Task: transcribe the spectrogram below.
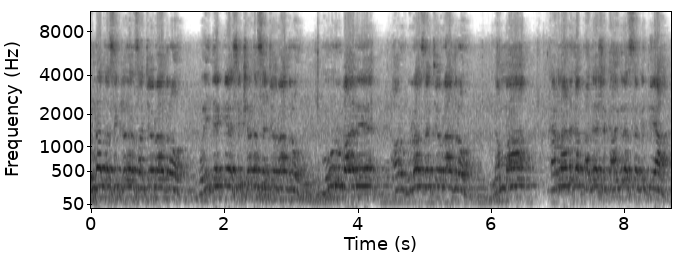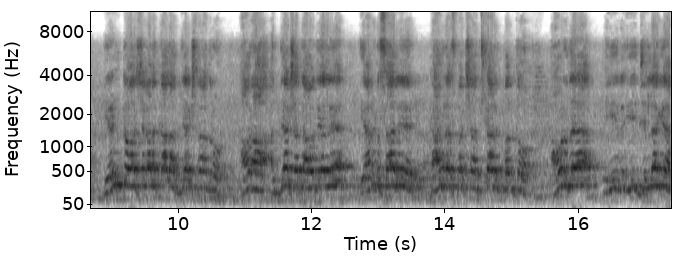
ಉನ್ನತ ಶಿಕ್ಷಣ ಸಚಿವರಾದರು, ವೈದ್ಯಕೀಯ ಶಿಕ್ಷಣ ಸಚಿವರಾದರು, ಮೂರು ಬಾರಿ ಅವರು ಗೃಹ ಸಚಿವರಾದರು, ನಮ್ಮ ಕರ್ನಾಟಕ ಪ್ರದೇಶ ಕಾಂಗ್ರೆಸ್ ಸಮಿತಿಯ ಎಂಟು ವರ್ಷಗಳ ಕಾಲ ಅಧ್ಯಕ್ಷರಾದರು. ಅವರ ಅಧ್ಯಕ್ಷತೆ ಅವಧಿಯಲ್ಲಿ ಎರಡು ಸಾರಿ ಕಾಂಗ್ರೆಸ್ ಪಕ್ಷ ಅಧಿಕಾರಕ್ಕೆ ಬಂತು. ಅವ್ರದ್ದೇ ಈ ಈ ಜಿಲ್ಲೆಗೆ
